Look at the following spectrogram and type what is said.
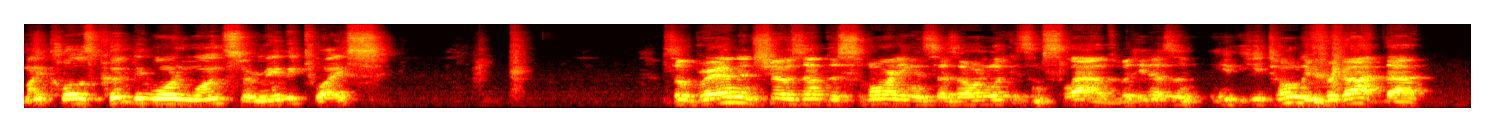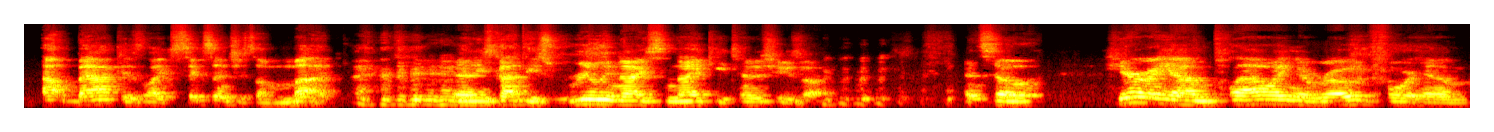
my clothes could be worn once or maybe twice. So Brandon shows up this morning and says, "I want to look at some slabs," but he doesn't. He, he totally forgot that out back is like six inches of mud, and he's got these really nice Nike tennis shoes on. And so here I am plowing a road for him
